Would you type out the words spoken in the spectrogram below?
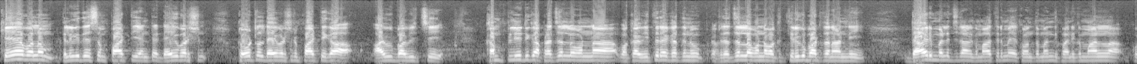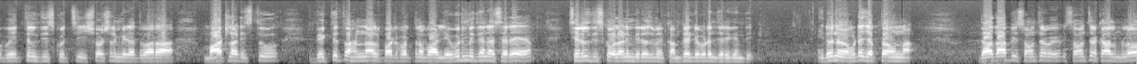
కేవలం తెలుగుదేశం పార్టీ అంటే డైవర్షన్ టోటల్ డైవర్షన్ పార్టీగా ఆవిర్భవించి కంప్లీట్గా ప్రజల్లో ఉన్న ఒక వ్యతిరేకతను ప్రజల్లో ఉన్న ఒక తిరుగుబాటుతనాన్ని దారి మళ్ళించడానికి మాత్రమే కొంతమంది పనికిమాలిన వ్యక్తులను తీసుకొచ్చి సోషల్ మీడియా ద్వారా మాట్లాడిస్తూ వ్యక్తిత్వ హన్నాలకు పాటుపడుతున్న వాళ్ళు ఎవరి మీదైనా సరే చర్యలు తీసుకోవాలని ఈరోజు మేము కంప్లైంట్ ఇవ్వడం జరిగింది. ఈరోజు నేను ఒకటే చెప్తా ఉన్నా. దాదాపు ఈ సంవత్సర సంవత్సర కాలంలో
